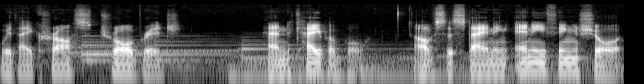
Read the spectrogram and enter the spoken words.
with a cross drawbridge, and capable of sustaining anything short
